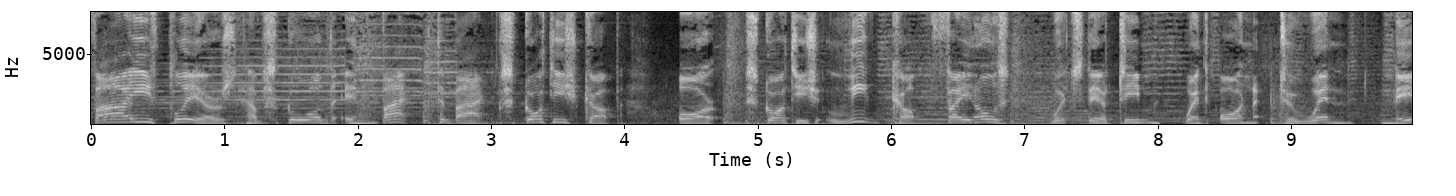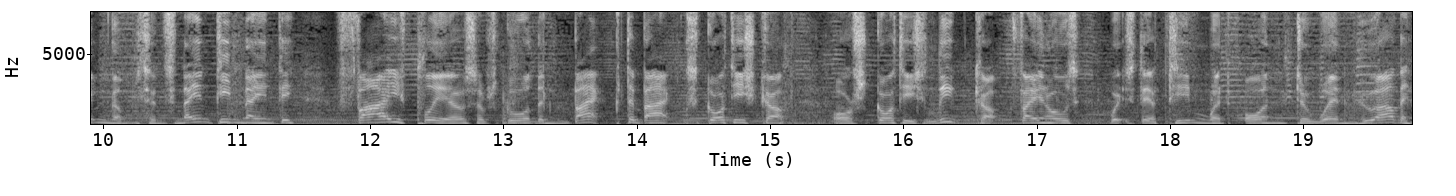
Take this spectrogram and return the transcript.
five players have scored in back to back Scottish Cup or Scottish League Cup finals, which their team went on to win. Name them. Since 1990, five players have scored in back to back Scottish Cup or Scottish League Cup finals, which their team went on to win. Who are they?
